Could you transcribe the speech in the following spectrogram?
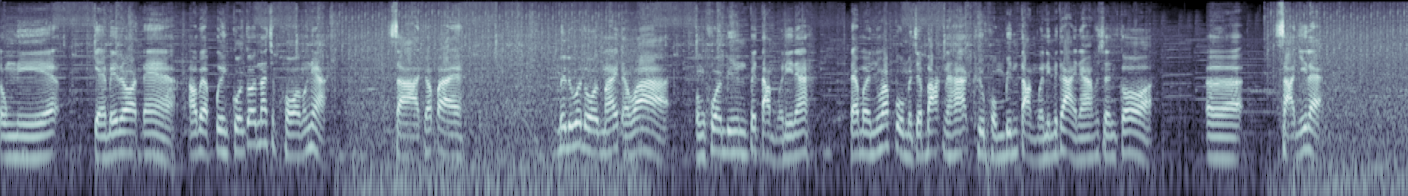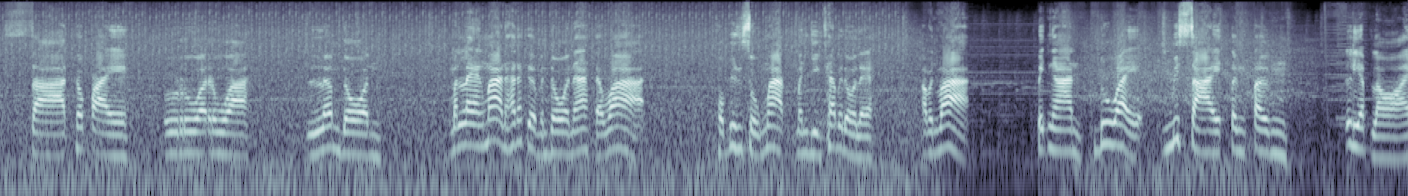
ตรงนี้แกไม่รอดแน่ เอาแบบปืนกลก็น่าจะพอมั้งเนี่ยสาดเข้าไป ไม่รู้ว่าโดนไหมแต่ว่าผมควรบินไปต่ำกว่านี้นะ แต่เหมือนว่าปุ่มมันจะบั๊กนะฮะ คือผมบินต่ำกว่านี้ไม่ได้นะ เพราะฉะนั้นก็ เออสาดนี้แหละ สาดเข้าไปรัวรัวเริ่มโดน มันแรงมากนะฮะถ้าเกิดมันโดนนะ แต่ว่าผมบินสูงมาก มันยิงแทบไม่โดนเลย เอาเป็นว่าปิดงานด้วยมิสไซล์ตึงๆ เรียบร้อย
